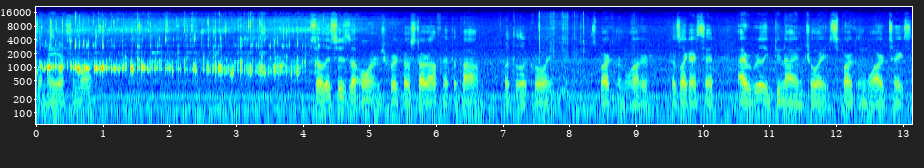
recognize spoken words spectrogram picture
Some ASMR. So this is the orange. We're going to start off at the bottom with the LaCroix sparkling water. Because like I said, I really do not enjoy sparkling water taste.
